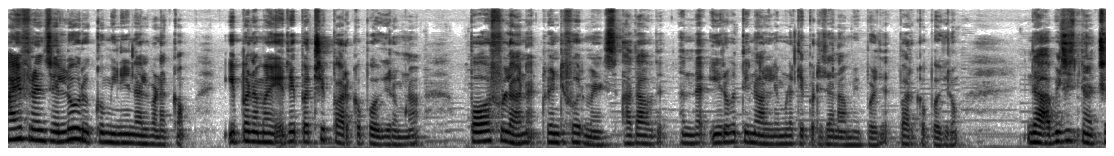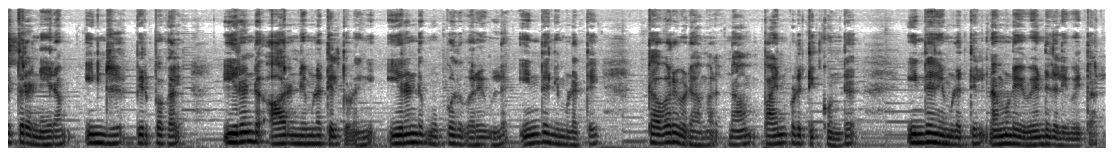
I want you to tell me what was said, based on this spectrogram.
ஹாய் ஃப்ரெண்ட்ஸ் எல்லோருக்கும் இனி நல் வணக்கம். இப்போ நம்ம எதை பற்றி பார்க்க போகிறோம்னா பவர்ஃபுல்லான டுவெண்ட்டி ஃபோர் மினிட்ஸ் அதாவது அந்த இருபத்தி நாலு நிமிடத்தை பற்றி தான் நாம் இப்பொழுது பார்க்க போகிறோம். இந்த அபிஜித் நட்சத்திர நேரம் இன்று பிற்பகல் இரண்டு ஆறு நிமிடத்தில் தொடங்கி இரண்டு முப்பது வரை உள்ள இந்த நிமிடத்தை தவற விடாமல் நாம் பயன்படுத்தி கொண்டு இந்த நிமிடத்தில் நம்முடைய வேண்டுதலை வைத்தால்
